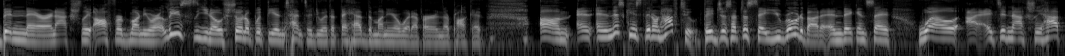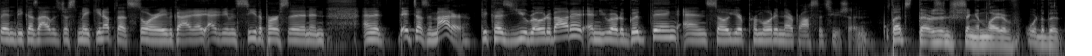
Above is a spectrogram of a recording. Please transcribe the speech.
been there and actually offered money or at least, you know, showed up with the intent to do it, that they had the money or whatever in their pocket. Um, and, and in this case, they don't have to. They just have to say, you wrote about it. And they can say, well, I, it didn't actually happen because I was just making up that story because I, I didn't even see the person. And, and it, it doesn't matter because you wrote about it and you wrote a good thing. And so you're promoting their prostitution. That's that was interesting in light of one of the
